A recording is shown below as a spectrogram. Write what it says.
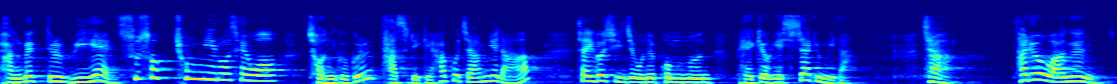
방백들 위에 수석 총리로 세워 전국을 다스리게 하고자 합니다. 자, 이것이 이제 오늘 본문 배경의 시작입니다. 자, 다리오 왕은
